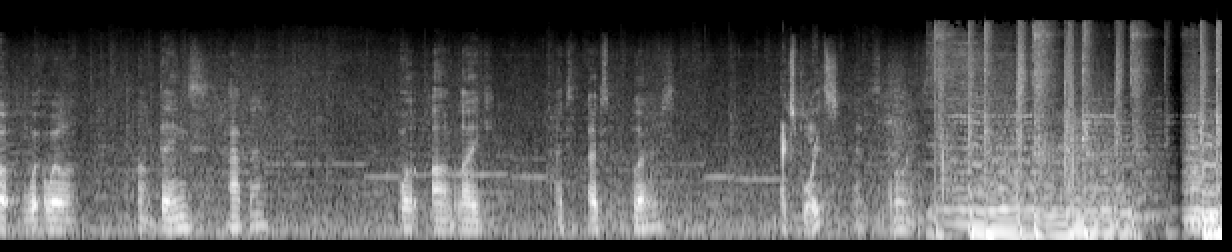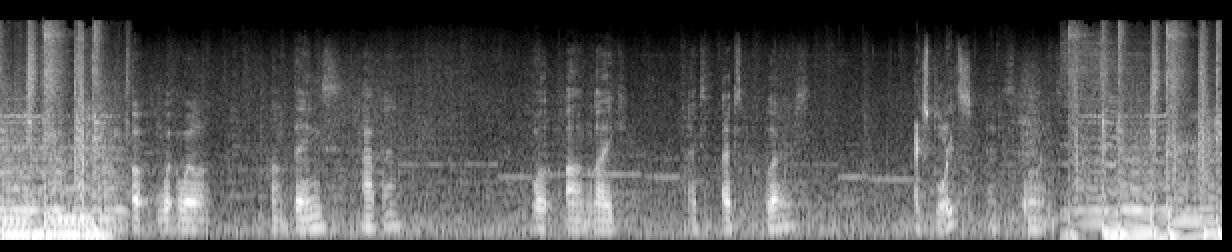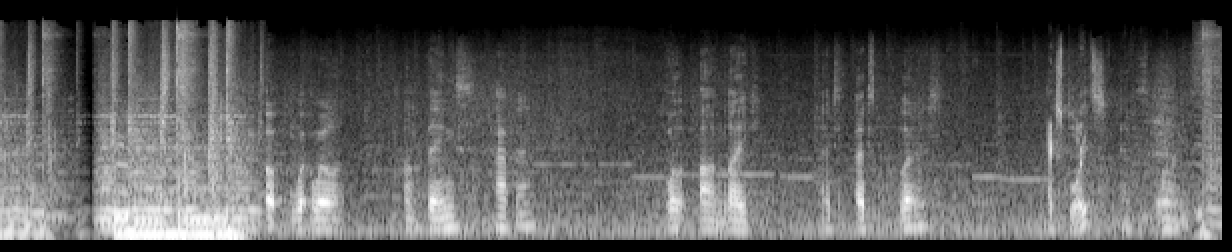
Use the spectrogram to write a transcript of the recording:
Oh, will um, things happen? Will um, like ex- explorers, Exploits? exploits? Oh, will um, things happen? Will um, like ex- explorers, Exploits? exploits? Oh, will um, things happen? Will um, like ex- explorers, Exploits? exploits?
